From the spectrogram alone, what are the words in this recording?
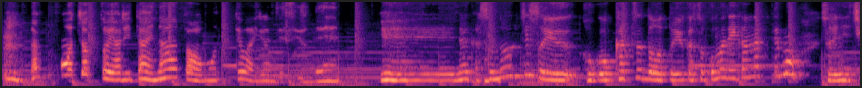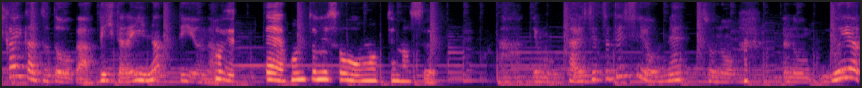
なんかもうちょっとやりたいなとは思ってはいるんですよね。えー、なんかそのうちそういう保護活動というかそこまでいかなくてもそれに近い活動ができたらいいなっていうようなそうですね本当にそう思ってます。でも大切ですよね。そのあの無や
